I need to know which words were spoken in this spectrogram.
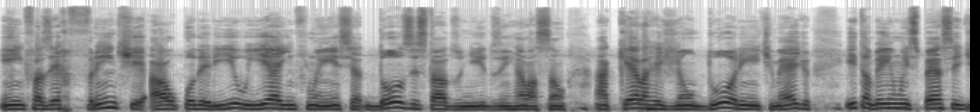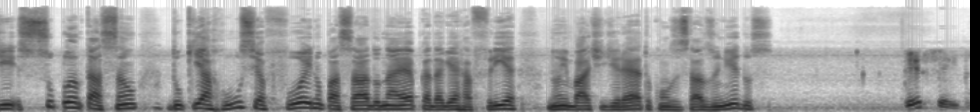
em fazer frente ao poderio e à influência dos Estados Unidos em relação àquela região do Oriente Médio e também uma espécie de suplantação do que a Rússia foi no passado, na época da Guerra Fria, no embate direto com os Estados Unidos? Perfeito.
